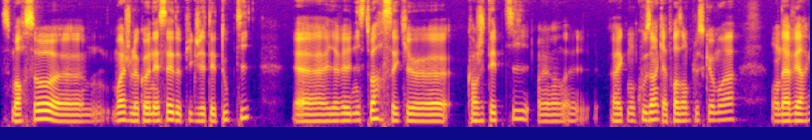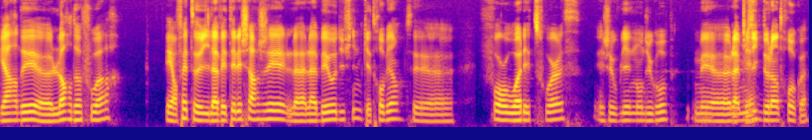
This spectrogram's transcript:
ce morceau, moi je le connaissais depuis que j'étais tout petit. Il y avait une histoire, c'est que quand j'étais petit, avec mon cousin qui a 3 ans de plus que moi, on avait regardé Lord of War. Et en fait, il avait téléchargé la, la BO du film qui est trop bien. C'est For What It's Worth. Et j'ai oublié le nom du groupe. Mais euh, la musique de l'intro, quoi.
